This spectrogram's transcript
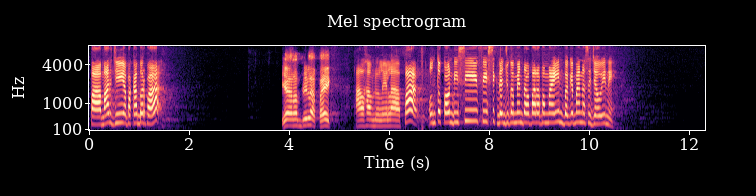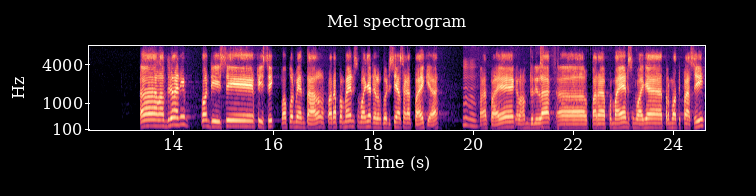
Pak Marji, apa kabar Pak? Ya Alhamdulillah baik. Alhamdulillah. Pak, untuk kondisi fisik dan juga mental para pemain bagaimana sejauh ini? Alhamdulillah ini kondisi fisik maupun mental para pemain semuanya dalam kondisi yang sangat baik ya hmm. sangat baik alhamdulillah uh, para pemain semuanya termotivasi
